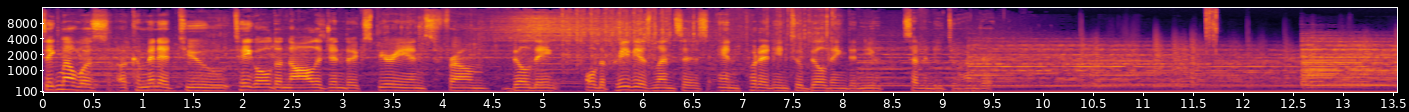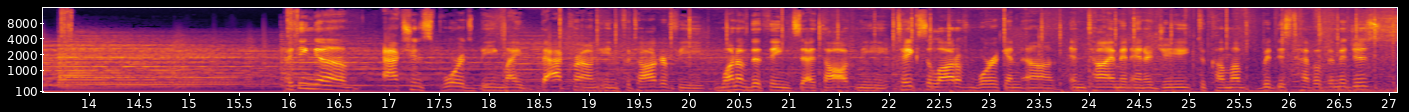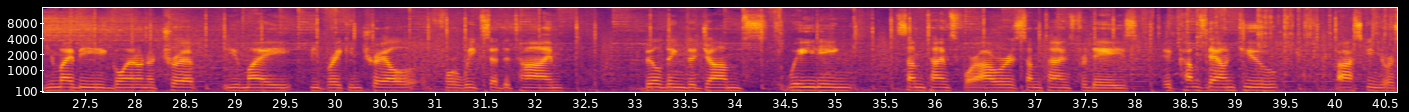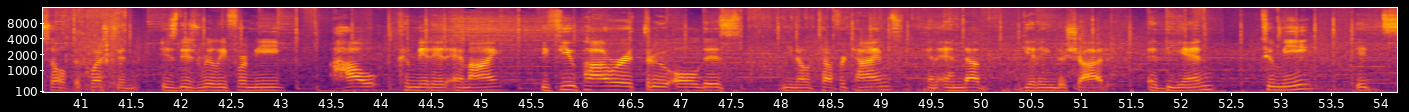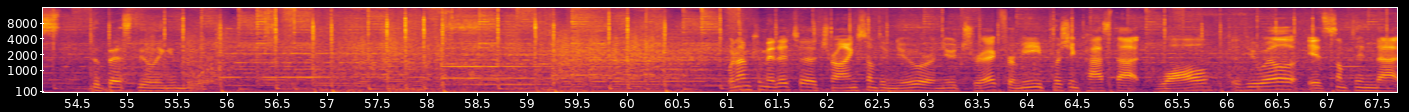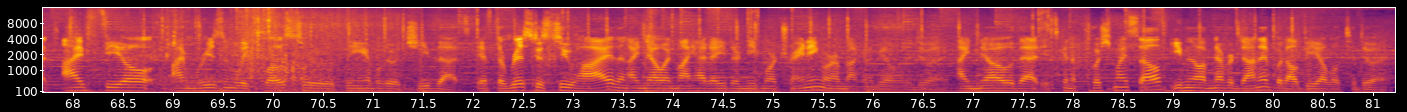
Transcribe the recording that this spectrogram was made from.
Sigma was uh, committed to take all the knowledge and the experience from building all the previous lenses and put it into building the new 70-200. I think uh, action sports being my background in photography, one of the things that taught me takes a lot of work and, uh, and time and energy to come up with this type of images. You might be going on a trip, you might be breaking trail for weeks at a time, building the jumps, waiting, sometimes for hours, sometimes for days. It comes down to asking yourself the question, is this really for me? How committed am I? If you power through all this, you know, tougher times and end up getting the shot at the end, to me, it's the best feeling in the world. When I'm committed to trying something new or a new trick, for me, pushing past that wall, if you will, is something that I feel I'm reasonably close to being able to achieve that. If the risk is too high, then I know in my head I either need more training or I'm not going to be able to do it. I know that it's going to push myself, even though I've never done it, but I'll be able to do it.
